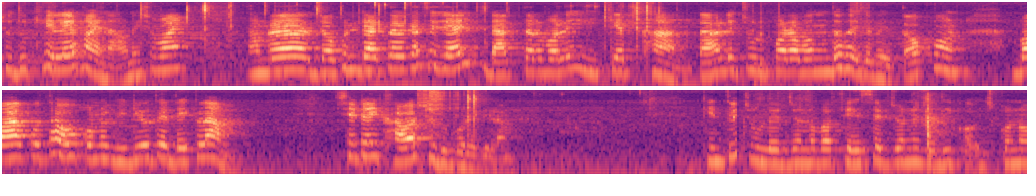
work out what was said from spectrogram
শুধু খেলে হয় না। অনেক সময় আমরা যখন ডাক্তারের কাছে যাই, ডাক্তার বলে ই ক্যাপ খান। তাহলে চুল পড়া বন্ধ হয়ে যাবে। তখন বা কোথাও কোনো ভিডিওতে দেখলাম, সেটাই খাওয়া শুরু করে দিলাম। কিন্তু চুলের জন্য বা ফেসের জন্য যদি কোনো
